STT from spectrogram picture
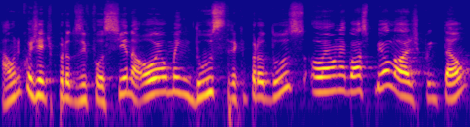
A única jeito de produzir fosfina ou é uma indústria que produz ou é um negócio biológico. Então,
